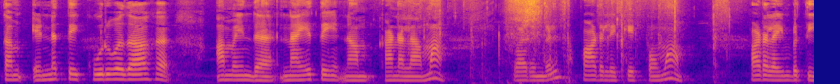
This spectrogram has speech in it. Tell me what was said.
தம் எண்ணத்தை கூறுவதாக அமைந்த நயத்தை நாம் காணலாமா? வாருங்கள் பாடலை கேட்போமா? பாடல் ஐம்பத்தி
